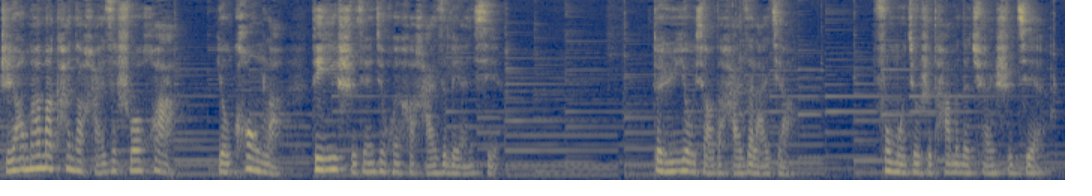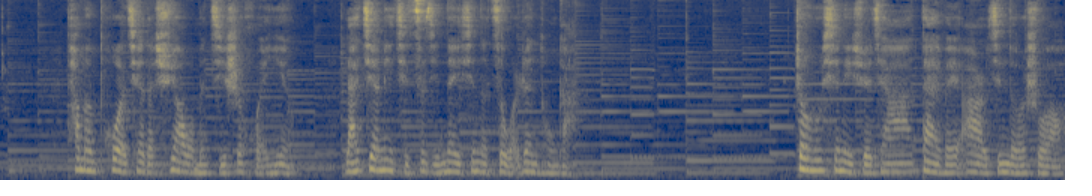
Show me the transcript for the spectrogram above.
只要妈妈看到孩子说话，有空了，第一时间就会和孩子联系。对于幼小的孩子来讲，父母就是他们的全世界，他们迫切的需要我们及时回应，来建立起自己内心的自我认同感。正如心理学家戴维·阿尔金德说：“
